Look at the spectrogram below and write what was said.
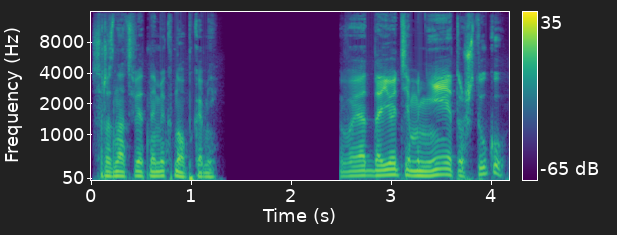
с разноцветными кнопками. «Вы отдаете мне эту штуку?»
